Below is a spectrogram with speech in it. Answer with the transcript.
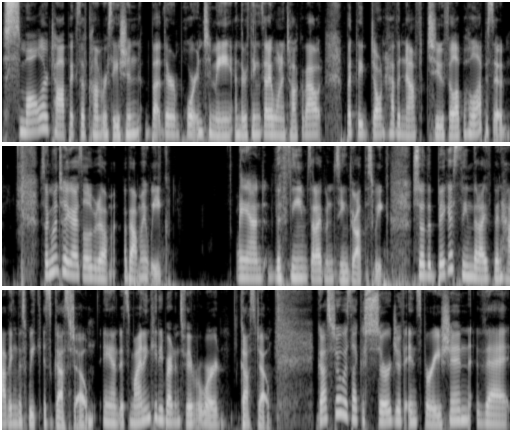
smaller topics of conversation, but they're important to me and they're things that I want to talk about, but they don't have enough to fill up a whole episode. So I'm going to tell you guys a little bit about my, week and the themes that I've been seeing throughout this week. So the biggest theme that I've been having this week is gusto, and it's mine and Katie Brennan's favorite word, gusto. Gusto is like a surge of inspiration that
